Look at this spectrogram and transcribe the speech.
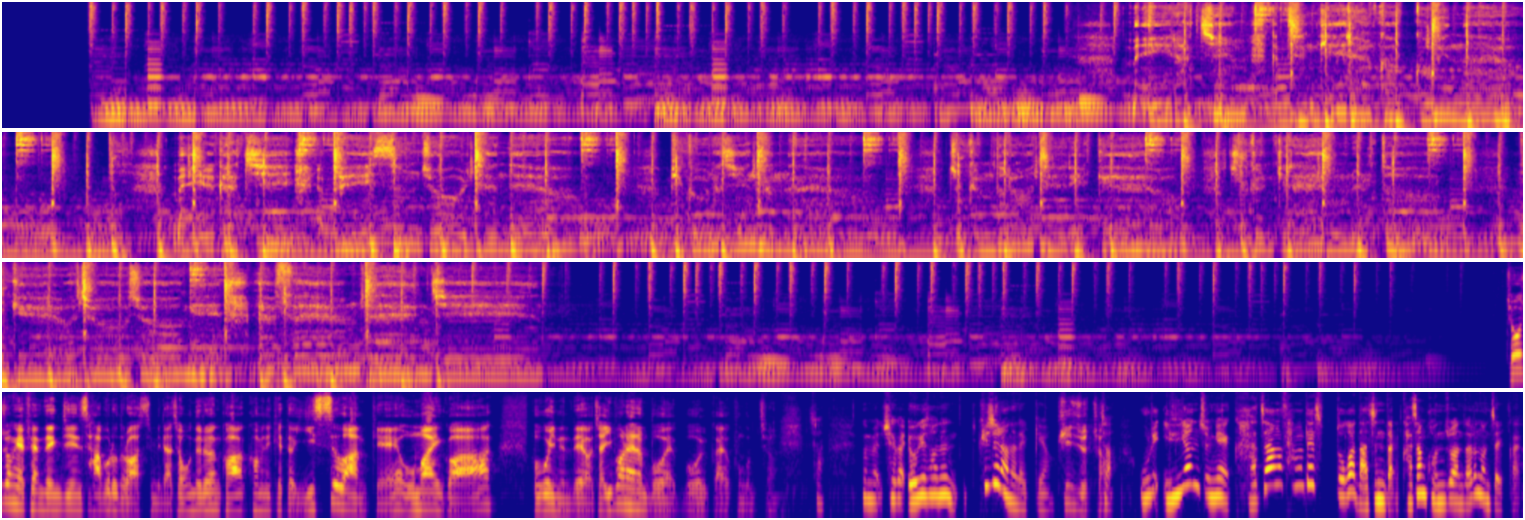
조우종의 FM대행진 4부로 돌아왔습니다. 자, 오늘은 과학 커뮤니케이터 이스와 함께 오마이 과학 보고 있는데요. 자, 이번에는 뭐, 뭘까요? 궁금증. 자, 그러면 제가 여기서는 퀴즈를 하나 낼게요. 퀴즈 좋죠. 자, 우리 1년 중에 가장 상대 습도가 낮은 달, 가장 건조한 달은 언제일까요?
